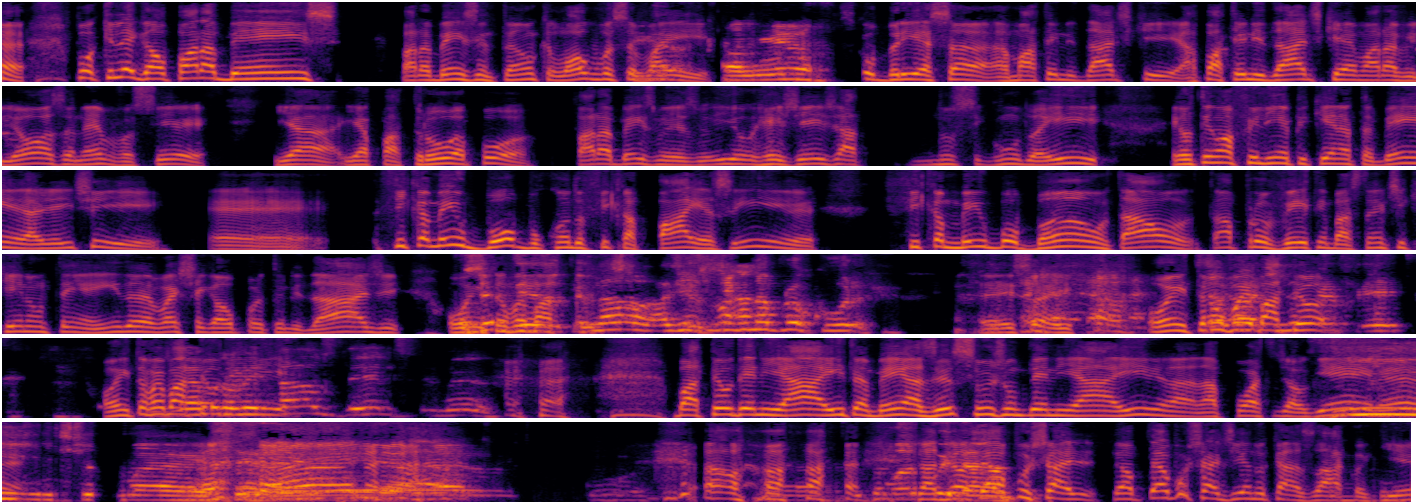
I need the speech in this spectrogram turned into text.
É, pô, que legal, parabéns. Parabéns, então, que logo você vai Valeu. descobrir essa a maternidade que a paternidade que é maravilhosa, né? Você e a, e a patroa, pô, parabéns mesmo. E o Regei já no segundo aí. Eu tenho uma filhinha pequena também, a gente é, fica meio bobo quando fica pai, assim, fica meio bobão tal. Então aproveitem bastante. Quem não tem ainda, vai chegar a oportunidade. Ou então vai bater. Não, a gente fica na procura. É isso aí. Ou então vai bater. Ou então vai bater o DNA. os deles primeiro. bater o DNA aí também. Às vezes surge um DNA aí na, na porta de alguém, né? Vixe, né? Mas... Já deu até, uma puxadinha, deu até uma puxadinha no casaco aqui.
